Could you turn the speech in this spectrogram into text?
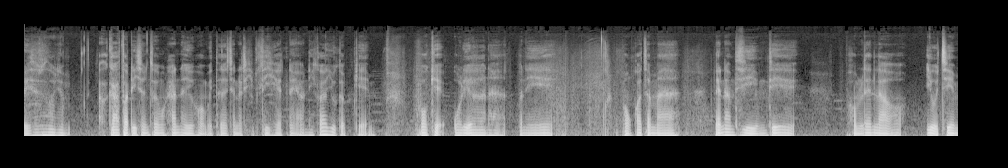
สวัสดีท่านผู้ชมกาสวัสดีท่านผู้ชมทุกท่านในอยู่ผมไปเตอร์จันทิพย์ซีเฮดในวันนี้ก็อยู่กับเกมโฟเกตโอเ i อร์นะฮะ วันนี้ผมก็จะมาแนะนำทีมที่ผมเล่นแล้วอยู่จิม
